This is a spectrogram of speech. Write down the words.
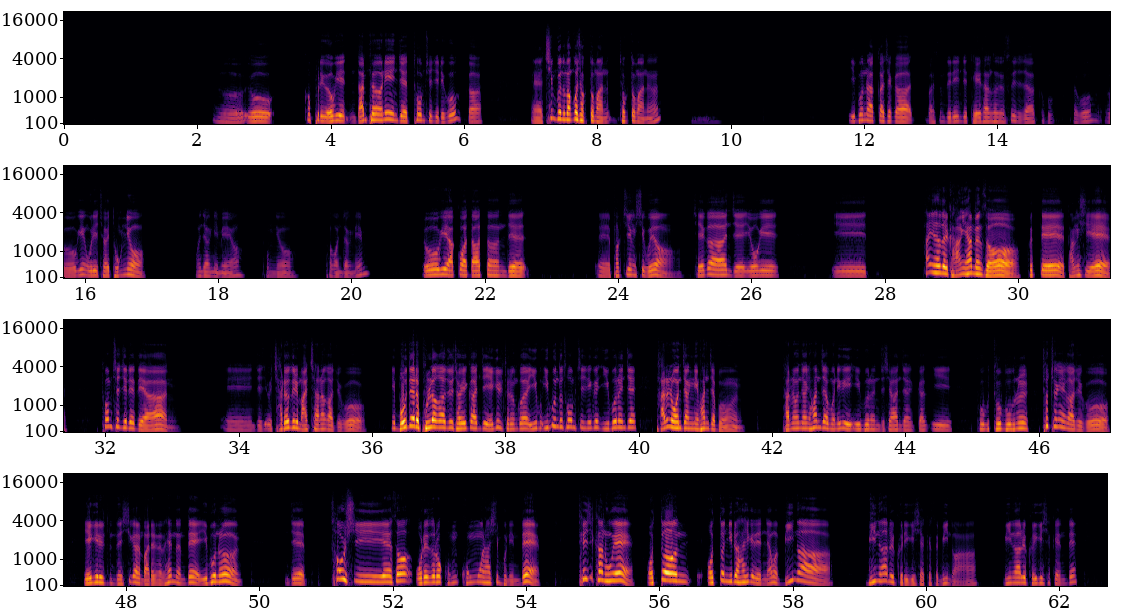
어, 요 커플이 여기 남편이 이제 토음 체질이고, 그러니까 예, 친구도 많고 적도 많 적도 많은. 이분은 아까 제가 말씀드린 이제 대산성경 수제자 그분하고 여기 우리 저희 동료 원장님이에요. 동료 박 원장님. 여기 아까 나왔던 이제 예, 박지영 씨고요. 제가 이제 여기 이 한의사들 강의하면서 그때 당시에 톰 체질에 대한 예, 이제 자료들이 많지 않아 가지고 이 모델을 불러가지고 저희가 이제 얘기를 들은 거예요. 이분도 톰 체질이고 이분은 이제 다른 원장님 환자분, 다른 원장님 환자분이고 이분은 이제 제 환자, 그러니까 이두 부분을 초청해 가지고 얘기를 듣는 시간을 마련해서 했는데 이분은 이제 서울시에서 오래도록 공, 공무원 하신 분인데 퇴직한 후에 어떤 어떤 일을 하시게 됐냐면 민화 민화를 그리기 시작했어요. 민화 민화를 그리기 시작했는데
